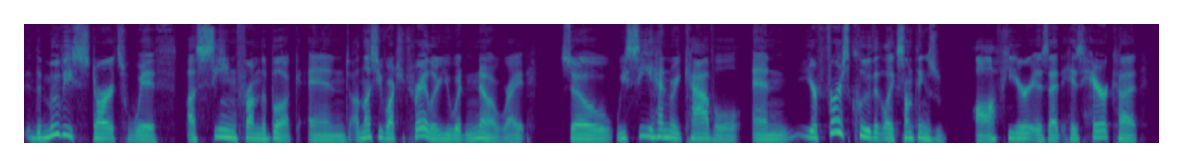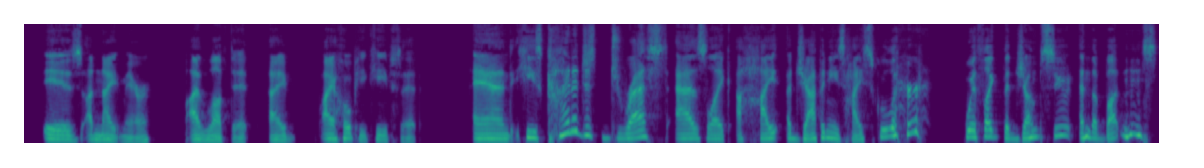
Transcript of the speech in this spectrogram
the movie starts with a scene from the book, and unless you've watched a trailer, you wouldn't know, right? So we see Henry Cavill, and your first clue that like something's off here is that his haircut is a nightmare. I loved it. I I hope he keeps it. And he's kind of just dressed as like a high a Japanese high schooler with like the jumpsuit and the buttons.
